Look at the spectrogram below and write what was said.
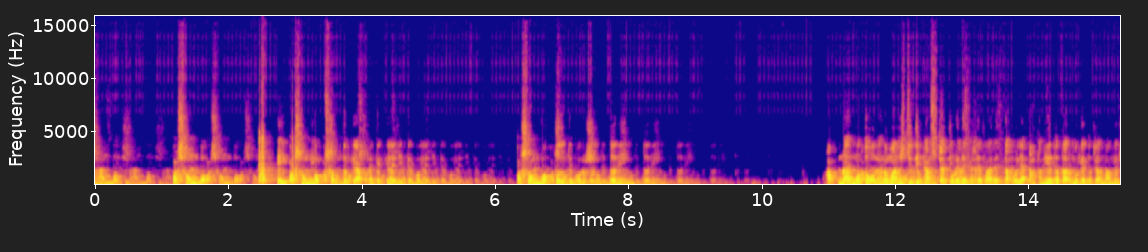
না। অসম্ভব। এই অসম্ভব শব্দকে আপনাকে ফেলে দিতে হবে। অসম্ভব বলতে কোনো শব্দ নেই। আপনার মতো অন্য মানুষ যদি কাজটা করে দেখাতে পারে তাহলে আপনিও তো তার মতো একজন মানুষ।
